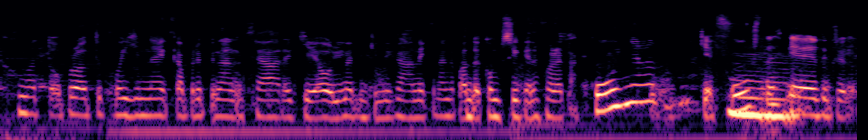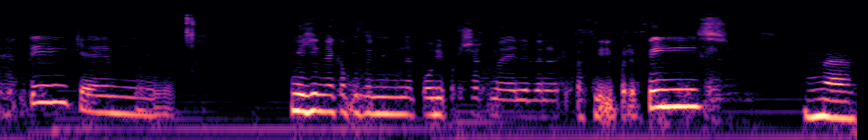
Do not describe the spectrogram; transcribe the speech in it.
έχουμε το πρότυπο γυναίκα πρέπει να είναι θεάρα και όλοι να την κυνηγάνε και να είναι πάντα κομψή και να φοράει τακούνια και φούστες Μμμ. και δεν ξέρω τι και μ, μια γυναίκα που δεν είναι πολύ προσεγμένη, δεν είναι αρκετά θηλυπρεπής. Ναι.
